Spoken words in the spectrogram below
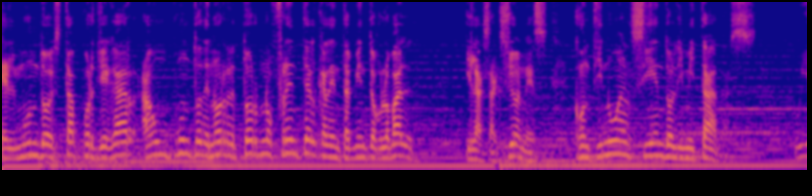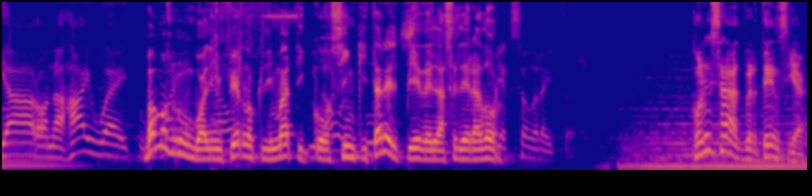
El mundo está por llegar a un punto de no retorno frente al calentamiento global y las acciones continúan siendo limitadas. Vamos rumbo al infierno climático sin quitar el pie del acelerador. Con esa advertencia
